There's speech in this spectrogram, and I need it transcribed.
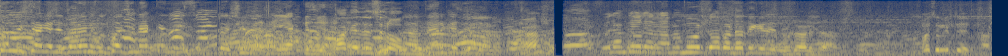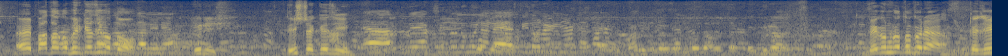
চল্লিশ টাকা কেজি তাহলে আমি তো কইছি না এক কেজি। ভাই এক কেজি ক কেজি ছিল? দেড় কেজি হ্যাঁ। বললাম তো আমার মোট দশ ঘণ্টা থেকে এই পাতা কপির কেজি কত? তিরিশ। তিরিশ টাকা কেজি? বেগুন কত করে কেজি?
